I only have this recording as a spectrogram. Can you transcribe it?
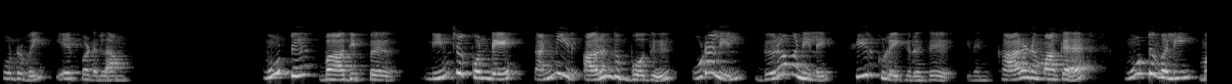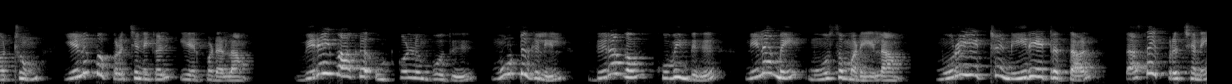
போன்றவை ஏற்படலாம். மூட்டு பாதிப்பு. நின்று கொண்டே தண்ணீர் அருந்தும் போது உடலில் திரவ நிலை சீர்குலைகிறது. இதன் காரணமாக மூட்டு வலி மற்றும் எலும்பு பிரச்சனைகள் ஏற்படலாம். விரைவாக உட்கொள்ளும் போது மூட்டுகளில் திரவம் குவிந்து நிலைமை மோசமடையலாம். முறையற்ற நீரேற்றத்தால் தசை பிரச்சனை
